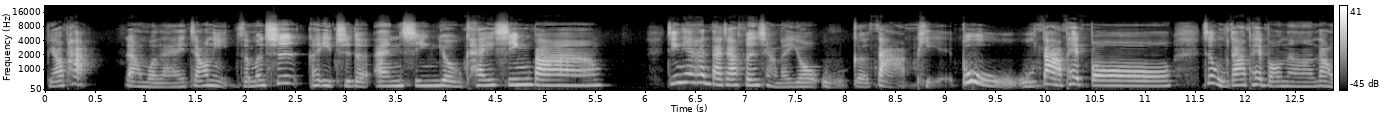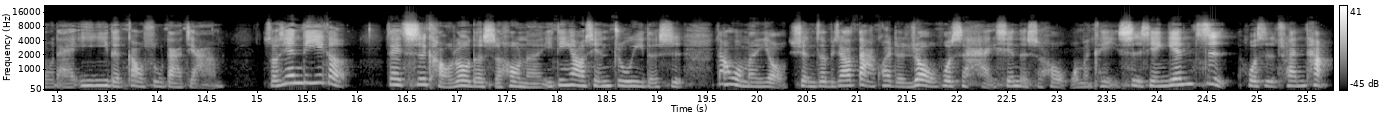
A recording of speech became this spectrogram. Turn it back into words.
不要怕，让我来教你怎么吃，可以吃得安心又开心吧！今天和大家分享的有五个大撇步，五大撇步。这五大撇步呢，让我来一一的告诉大家。首先，第一个，在吃烤肉的时候呢，一定要先注意的是，当我们有选择比较大块的肉或是海鲜的时候，我们可以事先腌制或是穿烫，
